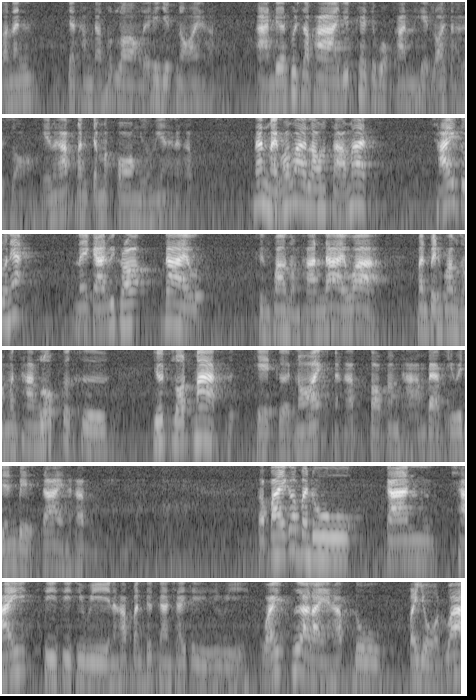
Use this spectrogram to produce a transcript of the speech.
ตอนนั้นจะทำการทดลองเลยให้ยึดน้อยนะครับ อ่าเดือนพฤษภายึดแค่ 16 คัน เหตุ 132 เห็นไหมครับ มันจะมากองอยู่ตรงนี้นะครับ นั่นหมายความว่าเราสามารถใช้ตัวเนี้ยในการวิเคราะห์ได้ถึงความสัมพันธ์ได้ว่ามันเป็นความสัมพันธ์ทางลบก็คือ ยึดลดมากเหตุเกิดน้อยนะครับ ตอบคำถามแบบ evidence based ได้นะครับ ต่อไปก็มาดู การใช้ CCTV นะครับบันทึกการใช้ CCTV ไว้เพื่ออะไรนะครับ ดูประโยชน์ว่า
